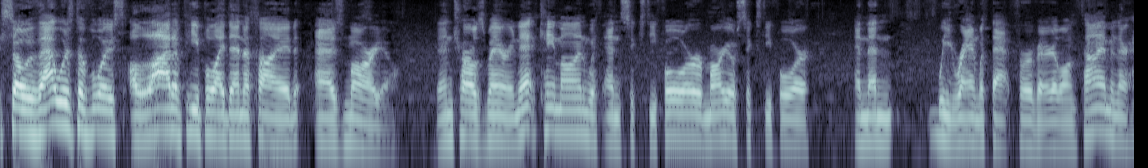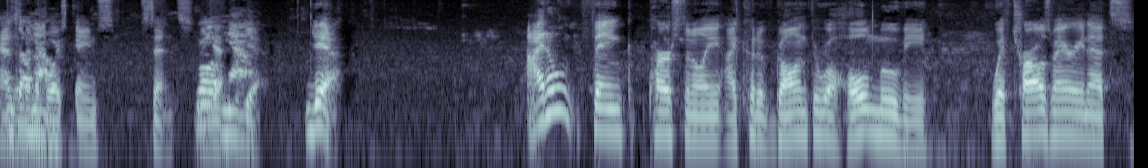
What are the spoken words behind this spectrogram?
So that was the voice a lot of people identified as Mario. Then Charles Martinet came on with N64, Mario 64, and then we ran with that for a very long time, and there hasn't Until been a voice change since. Well, yeah, now. yeah, yeah. I don't think personally I could have gone through a whole movie with Charles Martinet's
